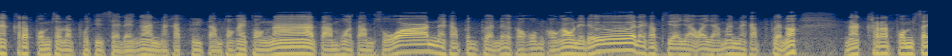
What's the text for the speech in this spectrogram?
นะครับผมสำหรับผู้ที่ใช้แรงงานนะครับอยู่ตามท้องไร่ท้องหน้าตามหัวตามสวนนะครับเพื่อนๆเด้อเขาโฮมเขาเงาในเด้อนะครับเสียยาวาอย่ามันนะครับเพื่อนเนาะนะครับผมใส่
